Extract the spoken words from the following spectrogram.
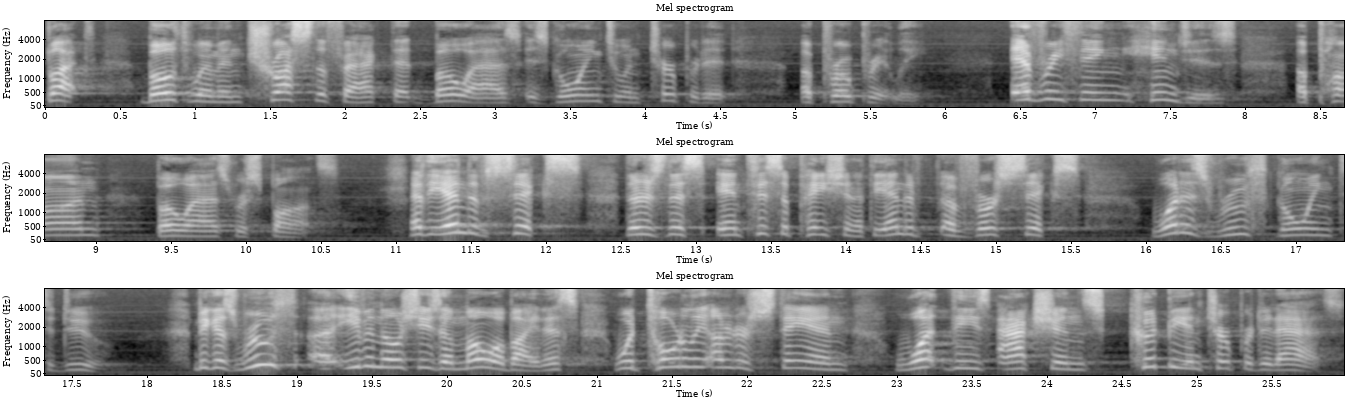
But both women trust the fact that Boaz is going to interpret it appropriately. Everything hinges upon Boaz's response. At the end of 6, there's this anticipation. At the end of, of verse 6, what is Ruth going to do? Because Ruth, uh, even though she's a Moabitess, would totally understand what these actions could be interpreted as.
